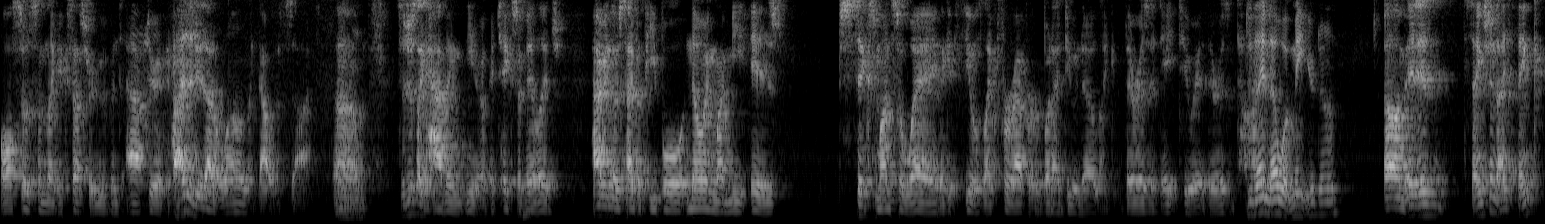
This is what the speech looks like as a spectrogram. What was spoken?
also some like accessory movements after. If I had to do that alone, like that would have sucked. Um, so just like having, you know, it takes a village. Having those type of people, knowing my meet is six months away, like it feels like forever. But I do know like there is a date to it. There is a time. Do they know what meat you're doing? Um, it is sanctioned, I think.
